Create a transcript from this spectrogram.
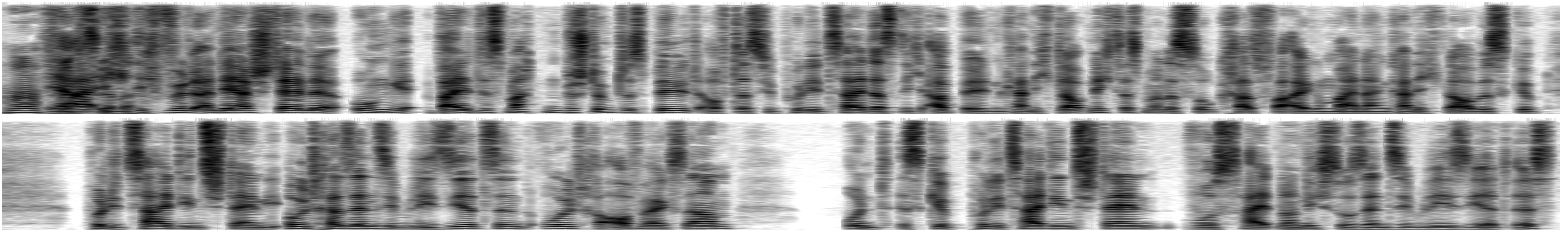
Ah, ja, ich, ich würde an der Stelle, unge weil das macht ein bestimmtes Bild auf, dass die Polizei das nicht abbilden kann. Ich glaube nicht, dass man das so krass verallgemeinern kann. Ich glaube, es gibt Polizeidienststellen, die ultra sensibilisiert sind, ultra aufmerksam. Und es gibt Polizeidienststellen, wo es halt noch nicht so sensibilisiert ist.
